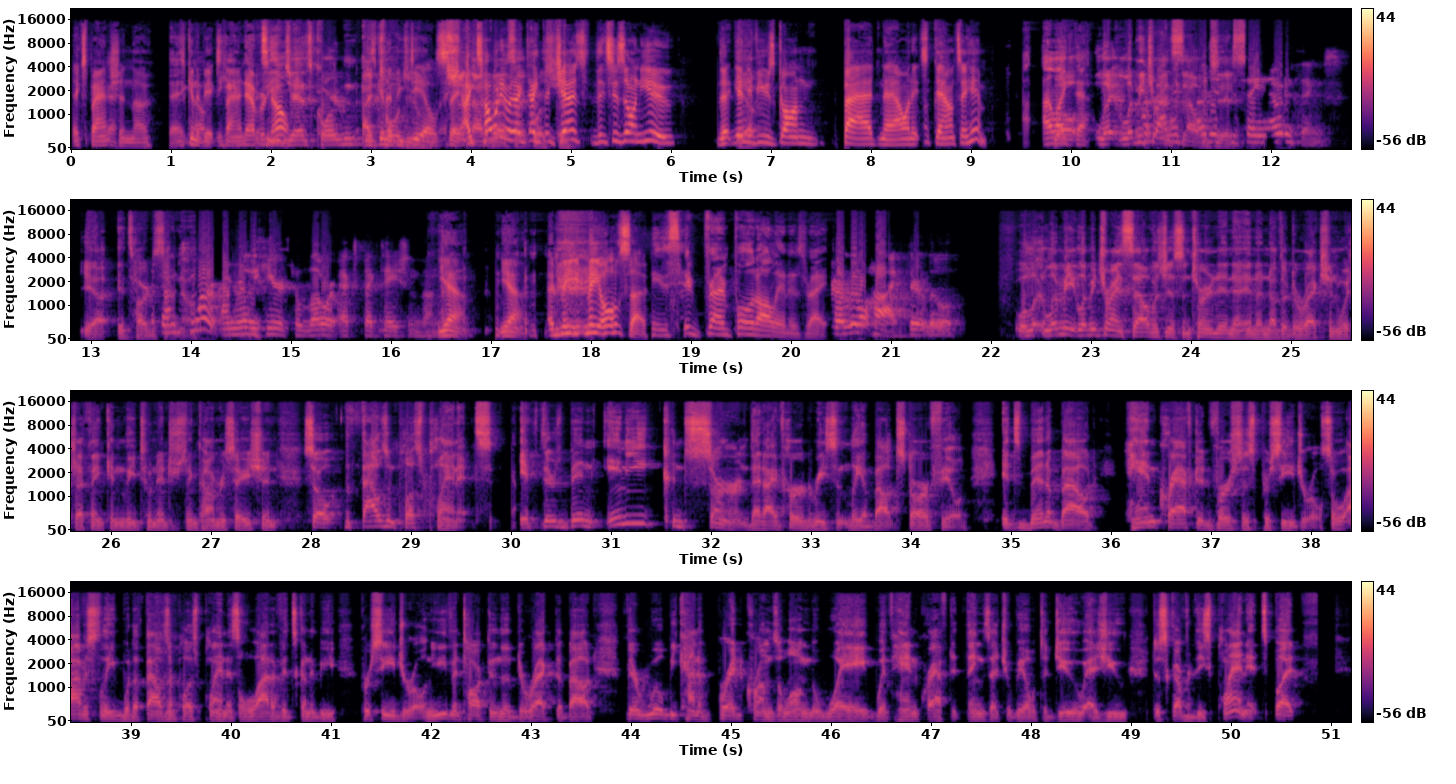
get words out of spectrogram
Expansion okay. though. There's going to be expansion. You never know. Jez Corden. There's going to be DLC. I, I told you, I, Jez. This is on you. The yeah. interview's gone bad now, and it's okay. down to him. I, I like well, that. Let, let me try and salvage this. To say no to things. Yeah, it's hard to say no. I'm no. smart. I'm really here to lower expectations on. Yeah, yeah, and me, me also. He's trying to pull it all in. Is right. They're a little high. They're a little. Well, let me let me try and salvage this and turn it in, a, in another direction, which I think can lead to an interesting conversation. So, the thousand plus planets. If there's been any concern that I've heard recently about Starfield, it's been about handcrafted versus procedural. So obviously, with a thousand plus planets, a lot of it's going to be procedural. And you even talked in the direct about there will be kind of breadcrumbs along the way with handcrafted things that you'll be able to do as you discover these planets. But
